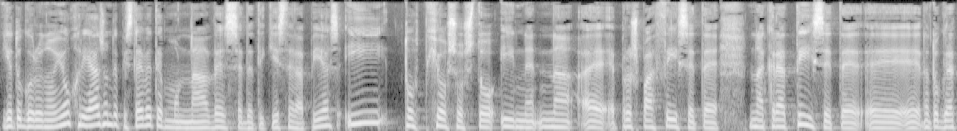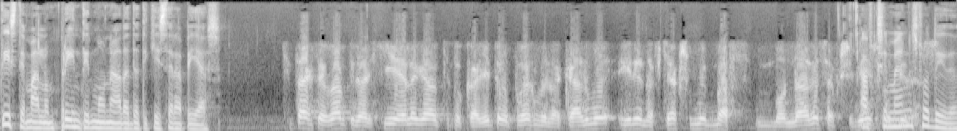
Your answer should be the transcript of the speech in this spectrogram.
για τον κορονοϊό χρειάζονται, πιστεύετε, μονάδες εντατικής θεραπείας ή το πιο σωστό είναι να ε, προσπαθήσετε να κρατήσετε, να τον κρατήσετε μάλλον πριν την μονάδα εντατική θεραπείας. Κοιτάξτε, εγώ από την αρχή έλεγα ότι το καλύτερο που έχουμε να κάνουμε είναι να φτιάξουμε μονάδες αυξημένης φροντίδα.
